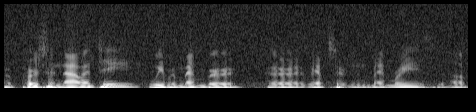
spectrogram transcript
her personality, we remember her, we have certain memories of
